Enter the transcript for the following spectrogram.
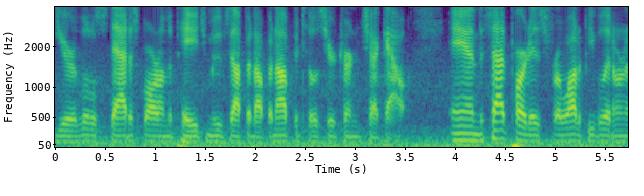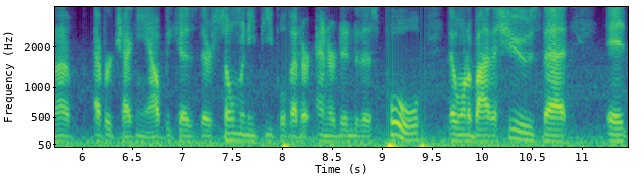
your little status bar on the page moves up and up and up until it's your turn to check out. And the sad part is for a lot of people, they don't end up ever checking out because there's so many people that are entered into this pool that want to buy the shoes that it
